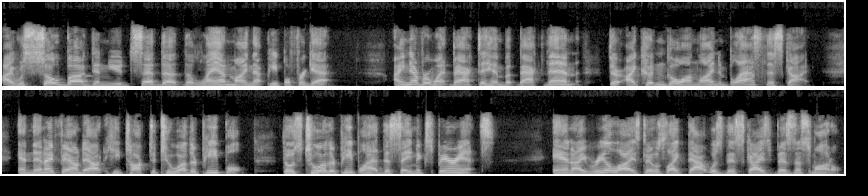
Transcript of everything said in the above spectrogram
I was so bugged. And you'd said that the landmine that people forget. I never went back to him, but back then, there, I couldn't go online and blast this guy. And then I found out he talked to two other people. Those two other people had the same experience. And I realized it was like that was this guy's business model.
